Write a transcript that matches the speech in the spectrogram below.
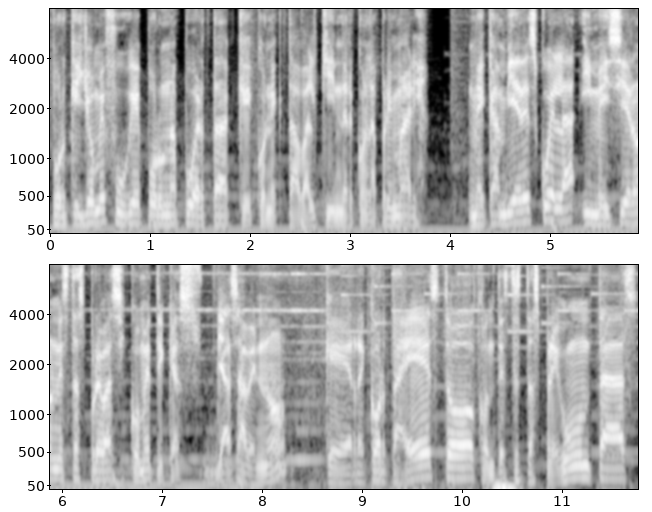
porque yo me fugué por una puerta que conectaba al kinder con la primaria. Me cambié de escuela y me hicieron estas pruebas psicométricas, ya saben, ¿no? Que recorta esto, contesta estas preguntas,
